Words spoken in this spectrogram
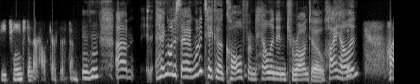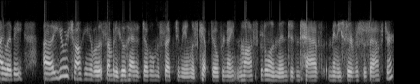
see changed in their healthcare system. Mm-hmm. Um, hang on a second. I want to take a call from Helen in Toronto. Hi, Helen. Hi, Libby. Uh, you were talking about somebody who had a double mastectomy and was kept overnight in the hospital and then didn't have many services after.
